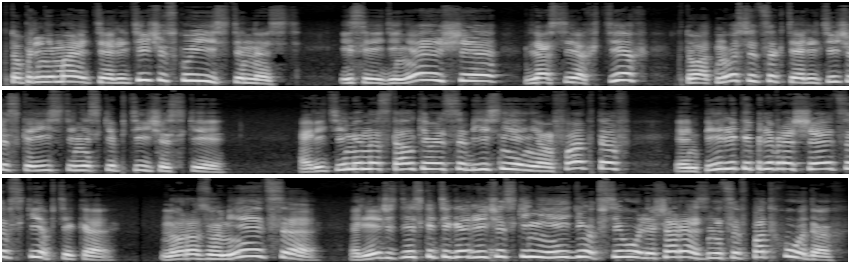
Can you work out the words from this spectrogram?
кто принимает теоретическую истинность, и соединяющая для всех тех, кто относится к теоретической истине скептически. А ведь именно сталкиваясь с объяснением фактов, эмпирик и превращается в скептика. Но, разумеется, речь здесь категорически не идет всего лишь о разнице в подходах.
